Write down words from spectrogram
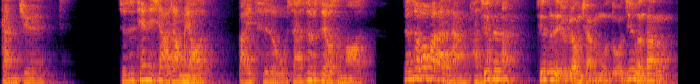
感觉就是天底下好像没有白吃的午餐，是不是有什么？就是会不会很难很难办？其实其实也不用想那么多，基本上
